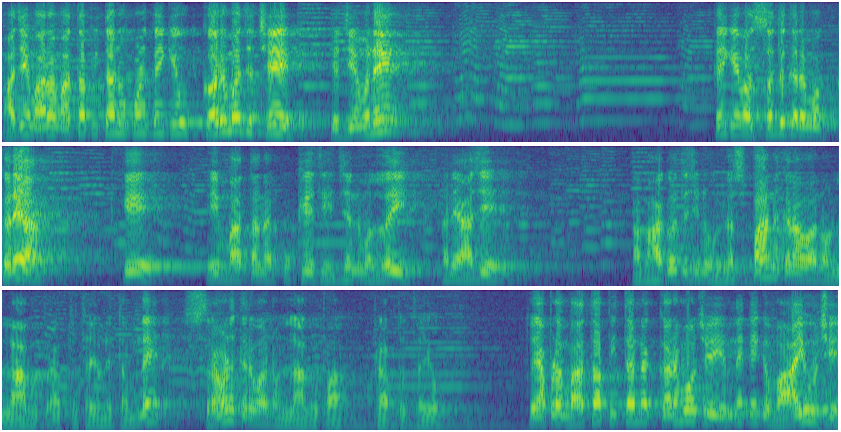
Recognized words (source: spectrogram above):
આજે મારા માતા પિતાનું પણ કંઈક એવું કર્મ જ છે કે જેમને કંઈક એવા સદકર્મ કર્યા કે એ માતાના કુખેથી જન્મ લઈ અને આજે આ ભાગવતજીનું રસપાન કરાવવાનો લાભ પ્રાપ્ત થયો અને તમને શ્રવણ કરવાનો લાભ પ્રાપ્ત થયો. તો એ આપણા માતા પિતાના કર્મો છે, એમને કંઈક વાયુ છે,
